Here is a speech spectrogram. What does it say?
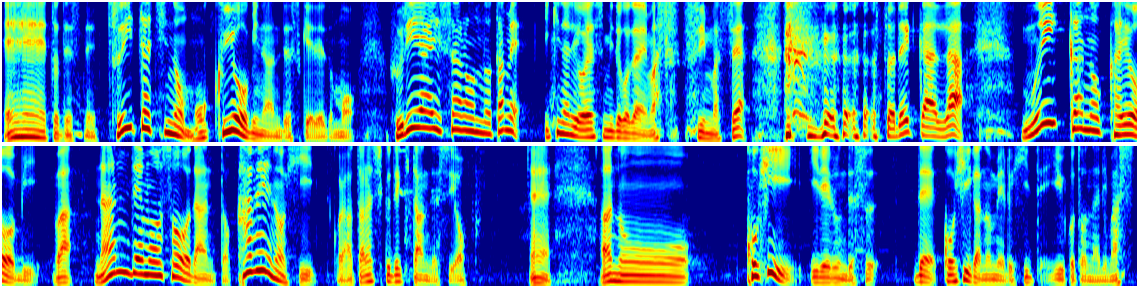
えーとですね1日の木曜日なんですけれどもふれあいサロンのためいきなりお休みでございます。すいません。それから6日の火曜日は何でも相談とカフェの日これ新しくできたんですよ。えー、あのー、コーヒー入れるんです。でコーヒーが飲める日ということになります。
